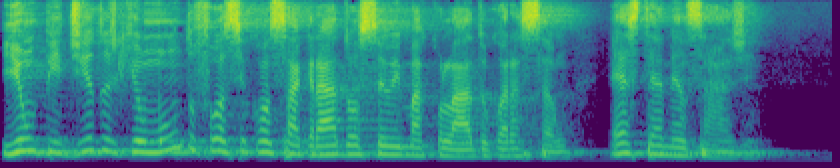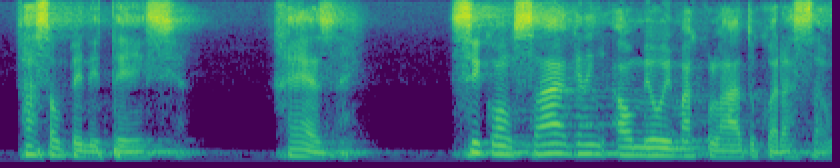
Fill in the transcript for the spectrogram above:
E um pedido de que o mundo fosse consagrado ao seu imaculado coração. Esta é a mensagem. Façam penitência, rezem, se consagrem ao meu imaculado coração.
